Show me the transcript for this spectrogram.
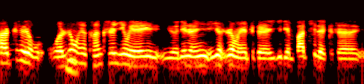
他这个我我认为可能是因为有的人认认为这个一点八 T 的就是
